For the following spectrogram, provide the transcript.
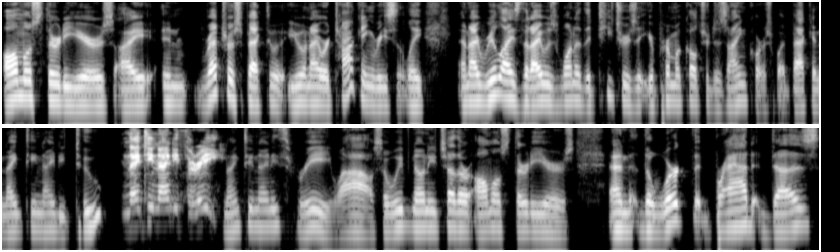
almost 30 years. I, in retrospect, uh, you and I were talking recently, and I realized that I was one of the teachers at your permaculture design course, what, back in 1992? 1993. 1993. Wow. So we've known each other almost 30 years. And the work that Brad does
